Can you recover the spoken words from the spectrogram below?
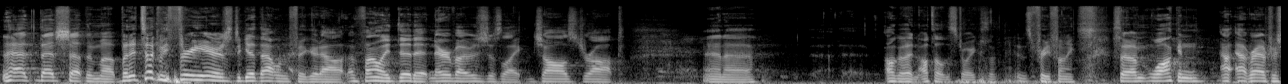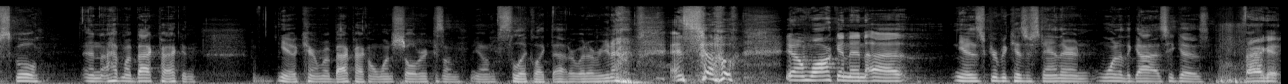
that that shut them up. But it took me three years to get that one figured out. I finally did it, and everybody was just like jaws dropped. And uh, I'll go ahead and I'll tell the story because it was pretty funny. So I'm walking out, out right after school, and I have my backpack and you know, carrying my backpack on one shoulder because I'm, you know, I'm slick like that or whatever, you know. And so, you know, I'm walking and, uh, you know, this group of kids are standing there, and one of the guys, he goes, faggot.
